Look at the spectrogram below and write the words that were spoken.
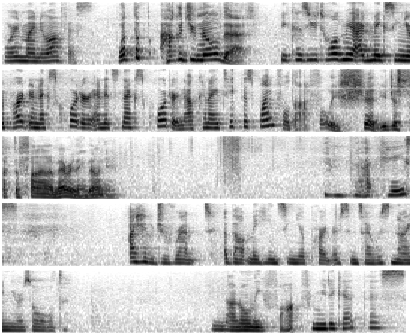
We're in my new office. What the? F- how could you know that? Because you told me I'd make senior partner next quarter, and it's next quarter. Now, can I take this blindfold off? Holy shit, you just suck the fun out of everything, don't you? In that case, I have dreamt about making senior partner since I was nine years old. You not only fought for me to get this,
